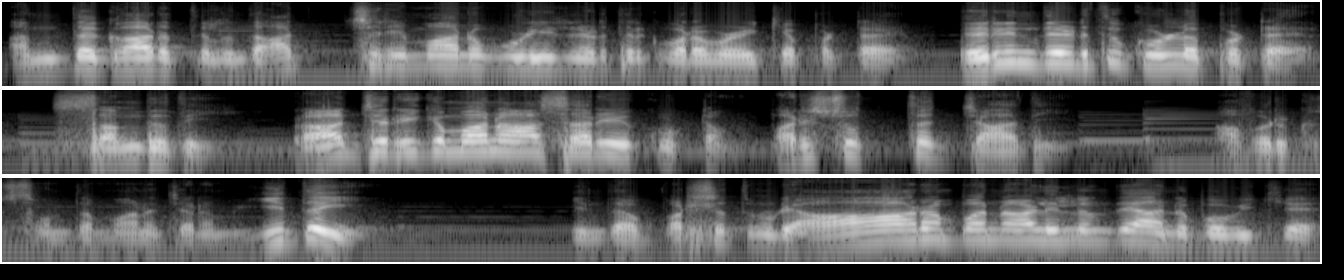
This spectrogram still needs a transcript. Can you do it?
அந்த காலத்திலிருந்து ஆச்சரியமான ஊழியர் இடத்திற்கு வரவழைக்கப்பட்ட தெரிந்தெடுத்து கொள்ளப்பட்ட சந்ததி ராஜரிகமான ஆசாரிய கூட்டம் பரிசுத்த ஜாதி அவருக்கு சொந்தமான ஜனம். இதை இந்த வருஷத்தினுடைய ஆரம்ப நாளிலிருந்தே அனுபவிக்க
